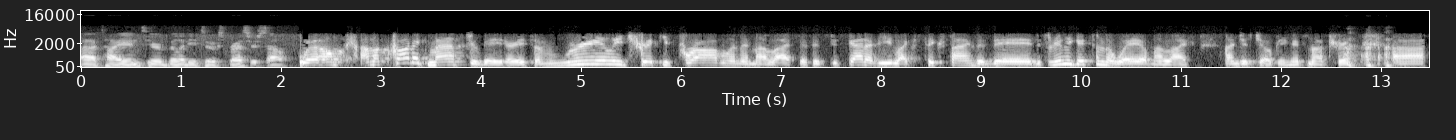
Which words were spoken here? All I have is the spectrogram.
uh, tie into your ability to express yourself? Well, I'm a chronic masturbator. It's a really tricky problem in my life because it's just got to be like six times a day. It really gets in the way of my life. I'm just joking. It's not true. uh,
